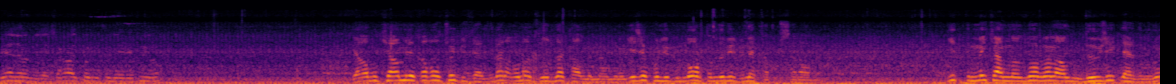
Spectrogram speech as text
Bir yerden önce sen alkollüsün ehliyetin yok. Ya bu Kamil'in kafası çok güzeldi. Ben almak zorunda kaldım ben bunu. Gece kulübünde ortalığı birbirine katmışlar abi. Gittim mekandan zorla aldım. Döveceklerdi bunu.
